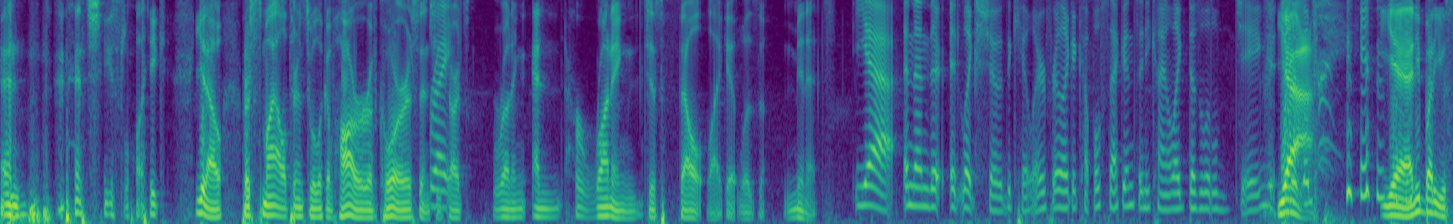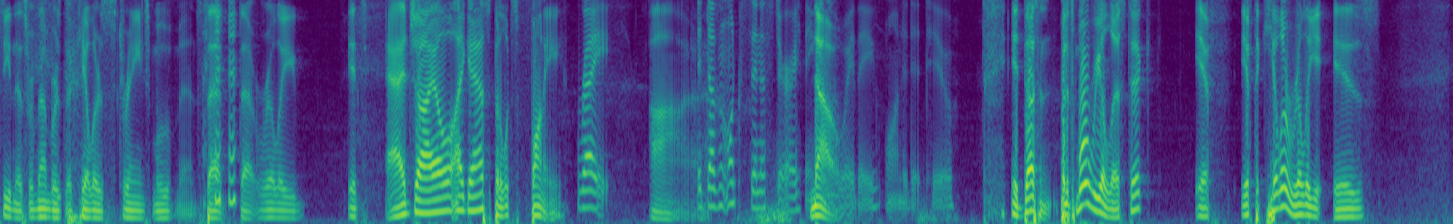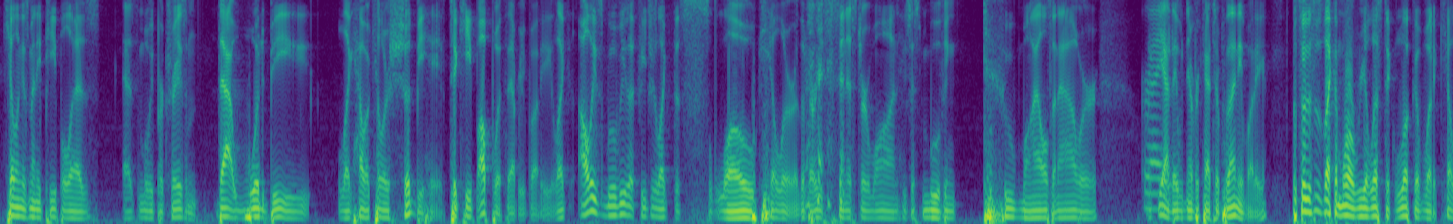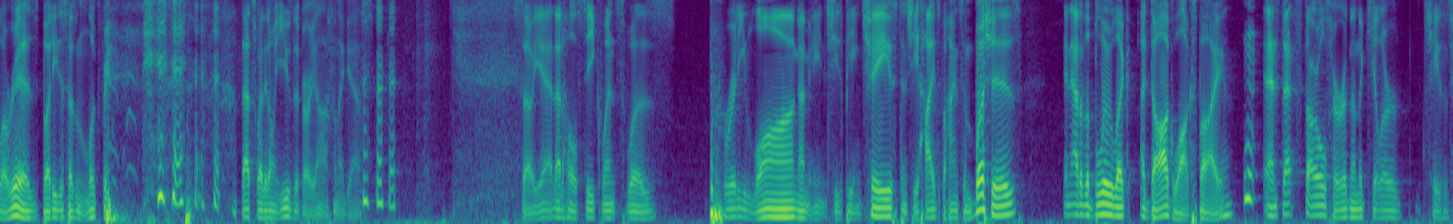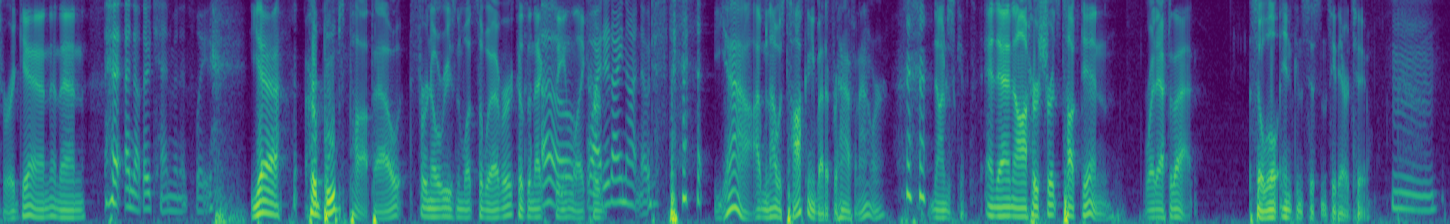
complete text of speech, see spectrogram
and and she's like, you know, her smile turns to a look of horror, of course, and she Right. starts running. And her running just felt like it was minutes. Yeah, and then there, it like showed the killer for like a couple seconds, and he kind of like does a little jig. Yeah. Like- yeah, anybody who's seen this remembers the killer's strange movements. That that really, it's agile, I guess, but it looks funny. right. Uh, It doesn't look sinister. I think No. the way they wanted it to. It doesn't, but it's more realistic if if the killer really is killing as many people as as the movie portrays him. That would be like how a killer should behave to keep up with everybody. Like all these movies that feature like the slow killer, the very sinister one who's just moving two miles an hour. Like, yeah, they would never catch up with anybody. But so this is like a more realistic look of what a killer is, but he just doesn't look very. That's why they don't use it very often, I guess. so yeah, that whole sequence was pretty long. I mean, she's being chased and she hides behind some bushes, and out of the blue, like a dog walks by, mm. and that startles her. And then the killer chases her again, and then Another ten minutes later. yeah, her boobs pop out for no reason whatsoever. Because the next Oh, scene, like why her, did I not notice that? yeah, I mean, I was talking about it for half an hour. no, I'm just kidding. And then uh, her shirt's tucked in right after that. So a little inconsistency there too.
